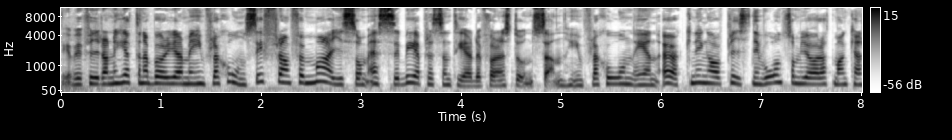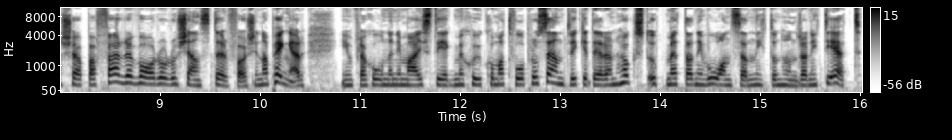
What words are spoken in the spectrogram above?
TV4-nyheterna börjar med inflationssiffran för maj som SCB presenterade för en stund sedan. Inflation är en ökning av prisnivån som gör att man kan köpa färre varor och tjänster för sina pengar. Inflationen i maj steg med 7,2 procent vilket är den högst uppmätta nivån sedan 1991.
